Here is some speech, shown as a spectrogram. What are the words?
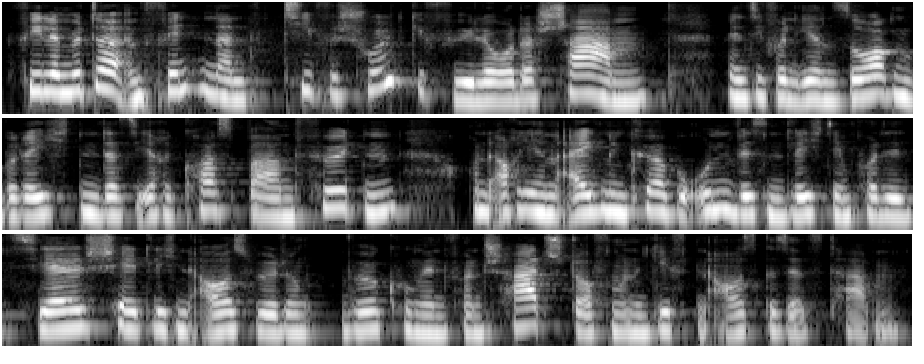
Viele Mütter empfinden dann tiefe Schuldgefühle oder Scham, wenn sie von ihren Sorgen berichten, dass ihre kostbaren Föten und auch ihren eigenen Körper unwissentlich den potenziell schädlichen Auswirkungen von Schadstoffen und Giften ausgesetzt haben.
